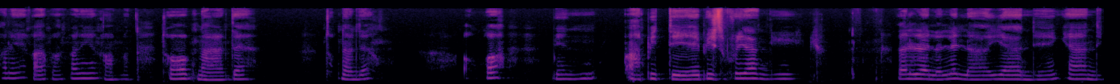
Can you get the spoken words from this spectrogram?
Kaleyi kapat, kaleyi kapat. Top nerede? Top nerede? Allah. Ben... Ah bitti. 1-0 yendik. La la la la la yendik yendik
